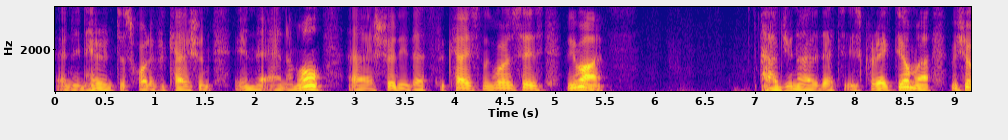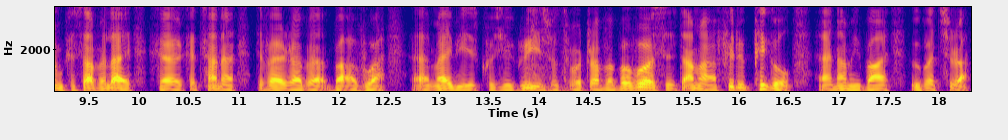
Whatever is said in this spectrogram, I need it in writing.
an inherent disqualification in the animal. surely that's the case. And the Gemara says, "Mimai." How do you know that is correct? Dilma Mishum Kasavale Katana Devar Rabba bar Avuha. Uh, maybe it's because he agrees with what Rabba bar Avuha says. Dama Afidu Pigul uh, Nami by Ubatsura.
